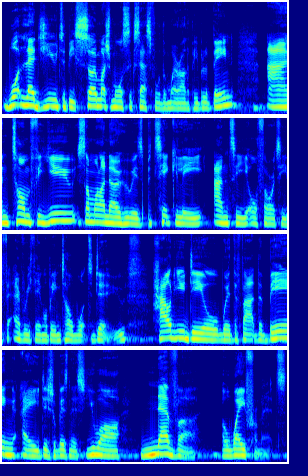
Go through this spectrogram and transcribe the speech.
what led you to be so much more successful than where other people have been? And Tom, for you, someone I know who is particularly anti-authority for everything or being told what to do, how do you deal with the fact that being a digital business, you are never away from it?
